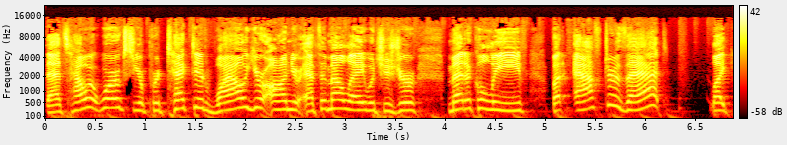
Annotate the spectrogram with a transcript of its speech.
That's how it works. You're protected while you're on your FMLA, which is your medical leave. But after that, like,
